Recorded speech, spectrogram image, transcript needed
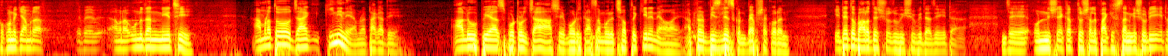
কখনো কি আমরা আমরা অনুদান নিয়েছি? আমরা তো যা কিনে নেই আমরা টাকা দিয়ে। আলু, পেঁয়াজ, পটল যা আসে, মরিচ, কাঁচা মরিচ সব তো কিনে নেওয়া হয়। আপনার বিজনেস করেন, ব্যবসা করেন। এটাই তো ভারতের সুযোগ সুবিধা যে এটা, যে উনিশশো একাত্তর সালে পাকিস্তানকে সরিয়ে এটা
